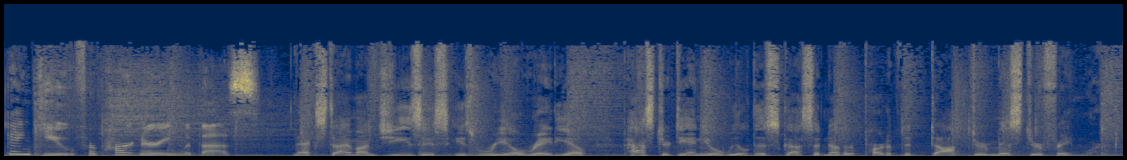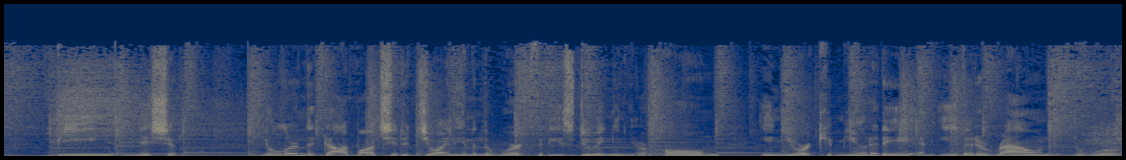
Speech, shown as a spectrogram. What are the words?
Thank you for partnering with us. Next time on Jesus is Real Radio, Pastor Daniel will discuss another part of the Dr. Mister framework being missional. You'll learn that God wants you to join him in the work that he's doing in your home, in your community, and even around the world.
